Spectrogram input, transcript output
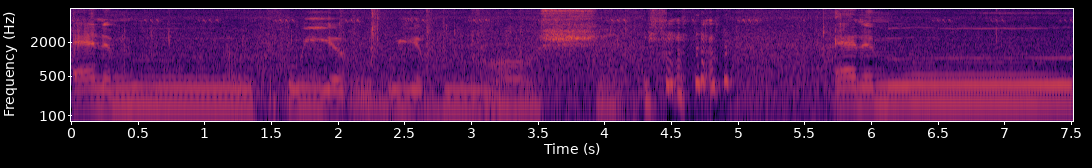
Animu. Weeaboo. Weeaboo. Oh shit. Animu.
